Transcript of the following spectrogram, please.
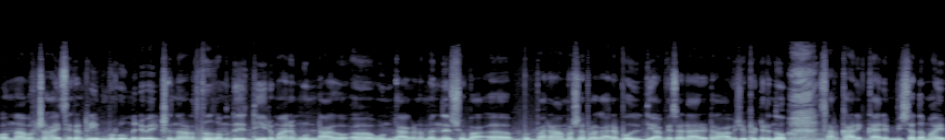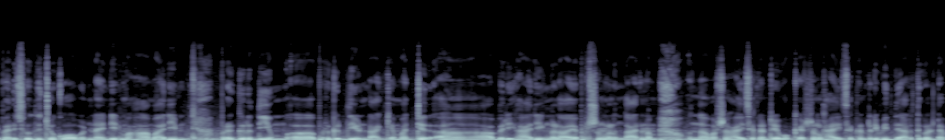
ഒന്നാം വർഷ ഹയർ സെക്കൻഡറി ഇംപ്രൂവ്മെന്റ് പരീക്ഷ നടത്തുന്നത് സംബന്ധിച്ച് തീരുമാനം ഉണ്ടാകും ഉണ്ടാകണമെന്ന് ശുഭ പരാമർശ പ്രകാരം പൊതുവിദ്യാഭ്യാസ ഡയറക്ടർ ആവശ്യപ്പെട്ടിരുന്നു. സർക്കാർ ഇക്കാര്യം വിശദമായി പരിശോധിച്ചു. കോവിഡ് നയന്റീൻ മഹാമാരിയും പ്രകൃതിയും പ്രകൃതി ഉണ്ടാക്കിയ മറ്റ് അപരിഹാര്യങ്ങളായ പ്രശ്നങ്ങളും കാരണം ഒന്നാം വർഷ higher secondary vocational higher secondary വിദ്യാർത്ഥികളുടെ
